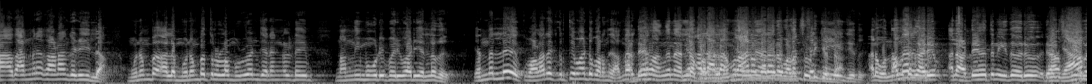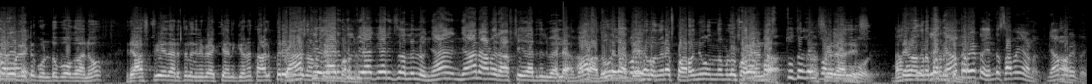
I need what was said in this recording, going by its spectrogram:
അത് അങ്ങനെ കാണാൻ കഴിയില്ല. മുനമ്പ അല്ല മുനമ്പത്തിലുള്ള മുഴുവൻ ജനങ്ങളുടെയും നന്ദി മോടി പരിപാടി അല്ലത്. എന്നല്ലേ വളരെ കൃത്യമായിട്ട് പറഞ്ഞത്. ഒന്നാമത്തെ കാര്യം അല്ല അദ്ദേഹത്തിന് ഇതൊരു ഒരു പറയട്ടെ. കൊണ്ടുപോകാനോ രാഷ്ട്രീയ തരത്തിൽ ഇതിനെ വ്യാഖ്യാനിക്കാനോ താല്പര്യം രാഷ്ട്രീയ കാര്യത്തിൽ വ്യാഖ്യാനിച്ചതല്ലോ ഞാൻ ഞാനാണോ രാഷ്ട്രീയ കാര്യത്തിൽ അതുകൊണ്ട് അദ്ദേഹം അങ്ങനെ പറഞ്ഞു നമ്മൾ വസ്തുതകൾ പറയുമ്പോൾ ഞാൻ പറയട്ടെ എന്റെ സമയമാണ്. ഞാൻ പറയട്ടെ.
